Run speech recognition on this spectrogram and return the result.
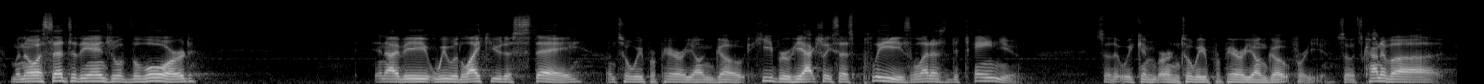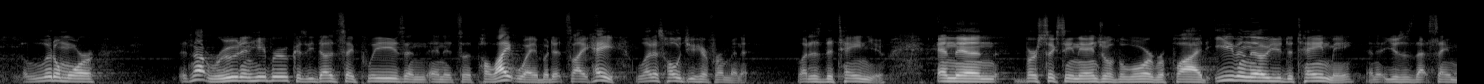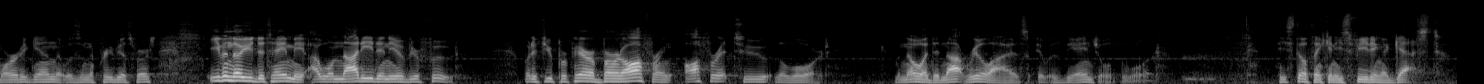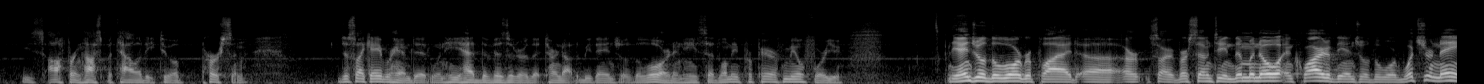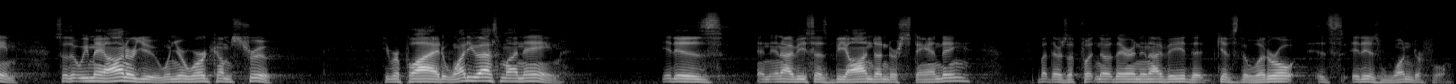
Manoah said to the angel of the Lord, NIV, we would like you to stay until we prepare a young goat. Hebrew, he actually says, please let us detain you so that we can, or until we prepare a young goat for you. So it's kind of a, a little more, it's not rude in Hebrew because he does say please and, and it's a polite way, but it's like, hey, let us hold you here for a minute. Let us detain you. And then verse 16, the angel of the Lord replied, Even though you detain me, and it uses that same word again that was in the previous verse, even though you detain me, I will not eat any of your food. But if you prepare a burnt offering, offer it to the Lord. Manoah did not realize it was the angel of the Lord. He's still thinking he's feeding a guest, he's offering hospitality to a person. Just like Abraham did when he had the visitor that turned out to be the angel of the Lord. And he said, Let me prepare a meal for you. The angel of the Lord replied, uh, or sorry, verse 17, Then Manoah inquired of the angel of the Lord, What's your name, so that we may honor you when your word comes true? He replied, Why do you ask my name? It is, and NIV says, beyond understanding, but there's a footnote there in NIV that gives the literal. It's, it is wonderful.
